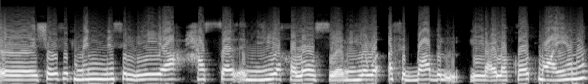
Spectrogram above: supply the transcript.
آه شايفة كمان الناس اللي هي حاسة إن هي خلاص يعني هي وقفت بعض العلاقات معينة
